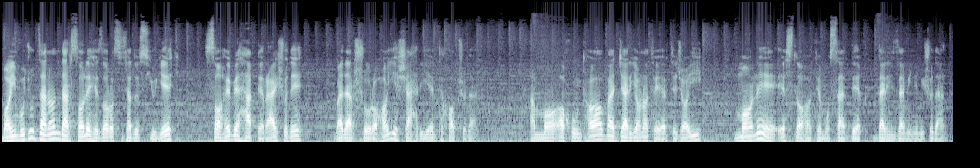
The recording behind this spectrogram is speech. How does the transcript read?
با این وجود زنان در سال 1331 صاحب حق رأی شده و در شوراهای شهری انتخاب شدند. اما آخوندها و جریانات ارتجاعی مانع اصلاحات مصدق در این زمینه می شدند.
